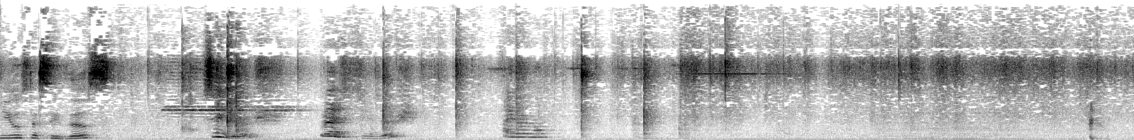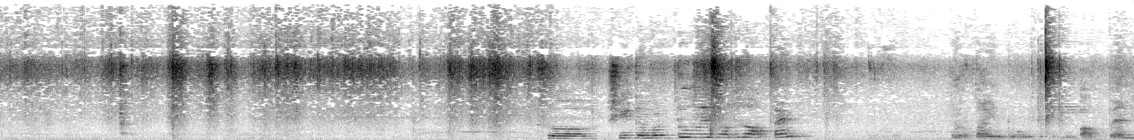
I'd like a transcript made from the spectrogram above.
Use the scissors. Scissors. Where's scissors? I don't know. So sheet number two is also open. I'm going to open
